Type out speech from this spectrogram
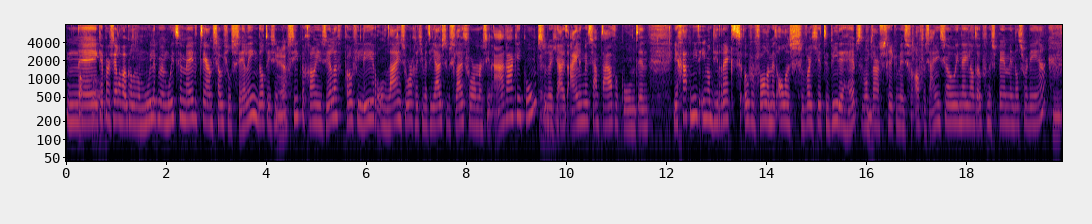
Nee, ik heb er zelf ook altijd wel moeilijk moeite mee. De term social selling, dat is in principe gewoon jezelf profileren online. Zorgen dat je met de juiste besluitvormers in aanraking komt. Zodat je uiteindelijk met ze aan tafel komt. En je gaat niet iemand direct overvallen met alles wat je te bieden hebt. Want daar strikken mensen van af. We zijn niet zo in Nederland ook van de spam en dat soort dingen. Mm.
